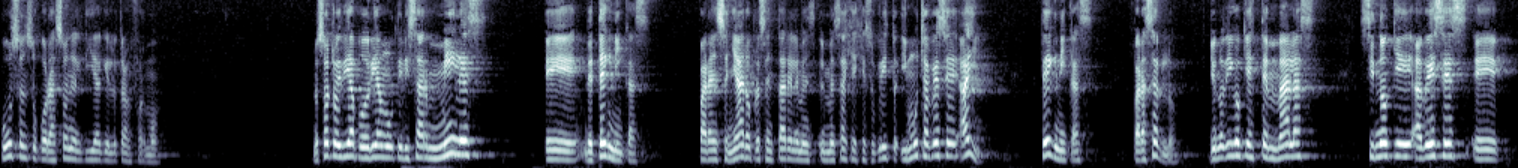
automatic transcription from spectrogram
puso en su corazón el día que lo transformó. Nosotros hoy día podríamos utilizar miles eh, de técnicas para enseñar o presentar el, mensaje de Jesucristo y muchas veces hay técnicas para hacerlo. Yo no digo que estén malas, sino que a veces eh,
